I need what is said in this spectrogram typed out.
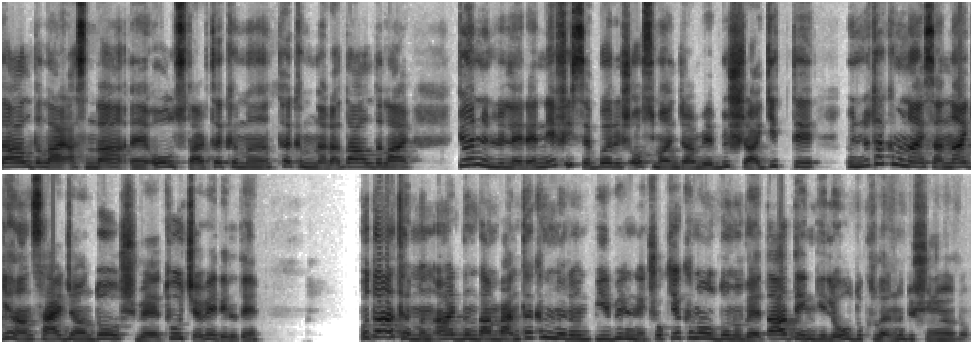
dağıldılar. Aslında e, All Star takımı takımlara dağıldılar. Gönüllülere Nefise, Barış, Osmancan ve Büşra gitti. Ünlü takımına ise Nagihan, Sercan, Doğuş ve Tuğçe verildi. Bu dağıtımın ardından ben takımların birbirine çok yakın olduğunu ve daha dengeli olduklarını düşünüyorum.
